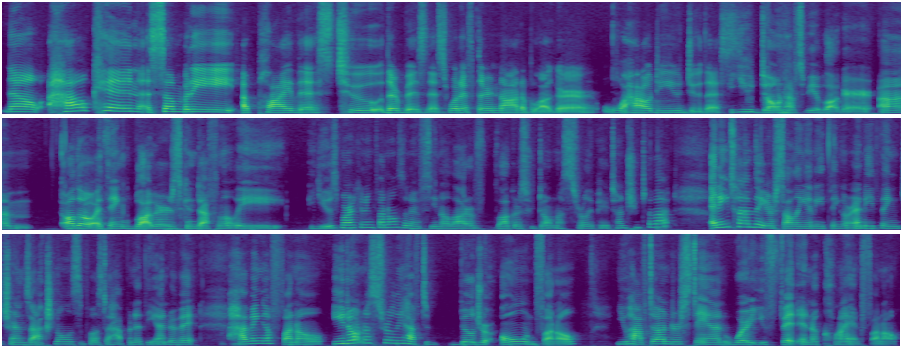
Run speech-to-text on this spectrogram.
Now, how can somebody apply this to their business? What if they're not a blogger? How do you do this? You don't have to be a blogger. Um, although I think bloggers can definitely use marketing funnels and I've seen a lot of bloggers who don't necessarily pay attention to that. Anytime that you're selling anything or anything transactional is supposed to happen at the end of it, having a funnel, you don't necessarily have to build your own funnel. You have to understand where you fit in a client funnel.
